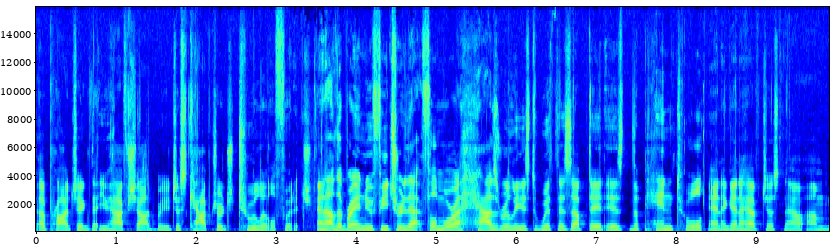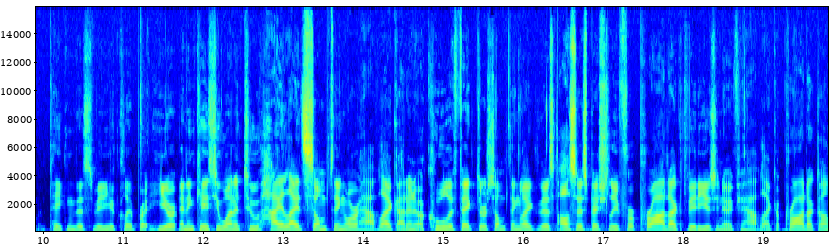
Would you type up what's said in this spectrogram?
a project that you have shot where you just captured too little footage. Another brand new feature that Filmora has released with this update is the pen tool. And again, I have just now um, taken this video clip right here. And in case you wanted to highlight something or have like, I don't know, a cool effect or something like this, also especially for product videos, you know, if you have like a product on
